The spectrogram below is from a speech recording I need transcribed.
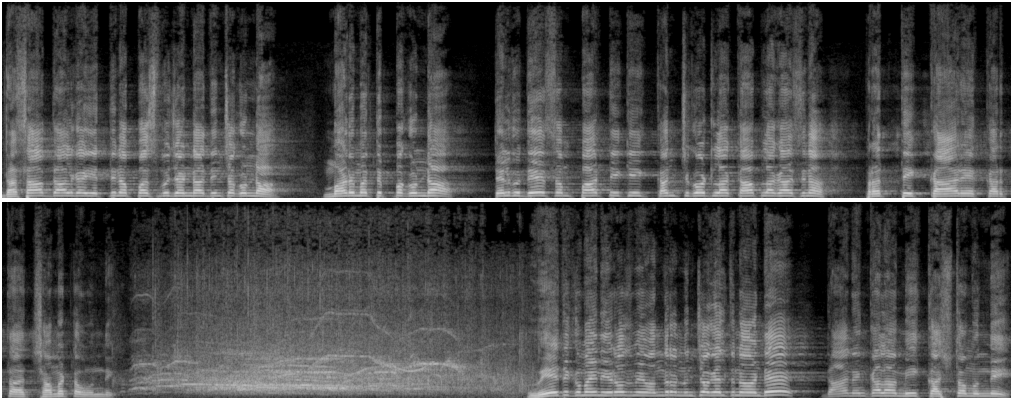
దశాబ్దాలుగా ఎత్తిన పసుపు జెండా దించకుండా మడమ తిప్పకుండా తెలుగుదేశం పార్టీకి కంచుకోట్ల కాపలా కాసిన ప్రతి కార్యకర్త చెమట ఉంది. వేదికమైన ఈరోజు మేము అందరం నుంచోగెళ్తున్నామంటే దాని వెనకాల మీ కష్టం ఉంది.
